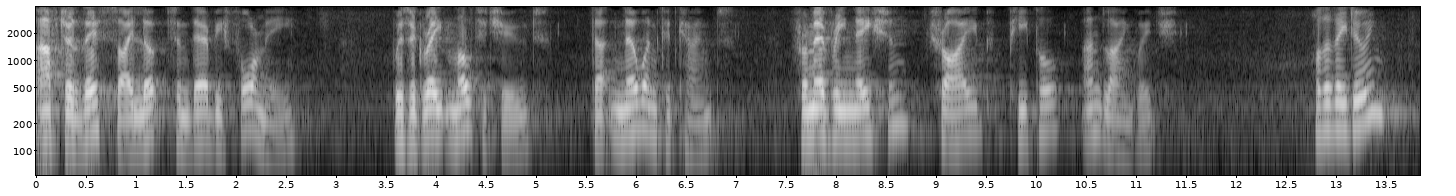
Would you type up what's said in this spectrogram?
After this I looked, and there before me was a great multitude that no one could count, from every nation, tribe, people, and language. What are they doing?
